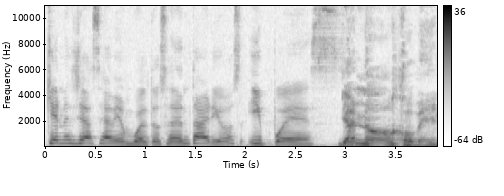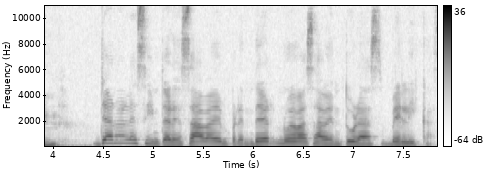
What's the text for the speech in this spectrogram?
quienes ya se habían vuelto sedentarios y pues... Ya no, joven. Ya no les interesaba emprender nuevas aventuras bélicas.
